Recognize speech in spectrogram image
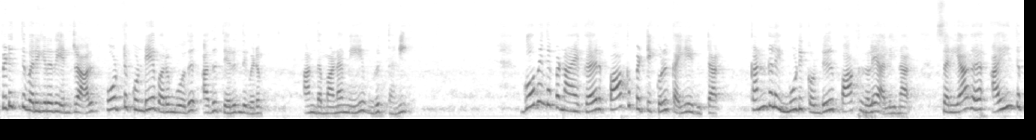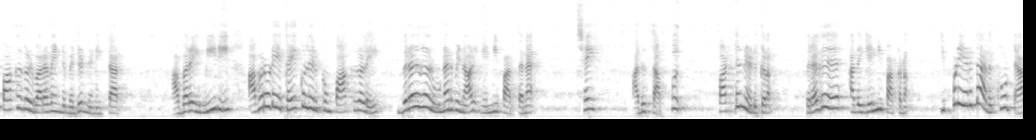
பிடித்து வருகிறது என்றால் போட்டுக்கொண்டே வரும்போது அது தெரிந்துவிடும். அந்த மனமே ஒரு தனி. கோவிந்தப்ப நாயக்கர் பாக்கு பெட்டிக்குள் கையை விட்டார். கண்களை மூடிக்கொண்டு பாக்குகளை அள்ளினார். சரியாக ஐந்து பாக்குகள் வர வேண்டும் என்று நினைத்தார். அவரை மீறி அவருடைய கைக்குள் இருக்கும் பாக்குகளை விரல்கள் உணர்வினால் எண்ணி பார்த்தன. சை அது தப்பு. பட்டுன்னு எடுக்கணும். பிறகு அதை எண்ணி பார்க்கணும். இப்படி எடுத்து அதை கூட்டா?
